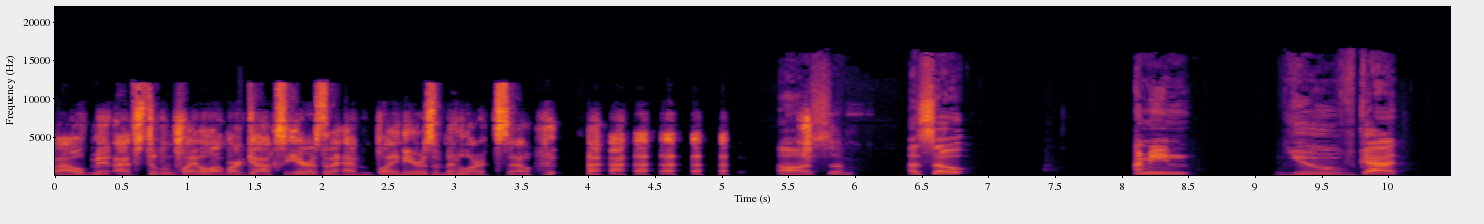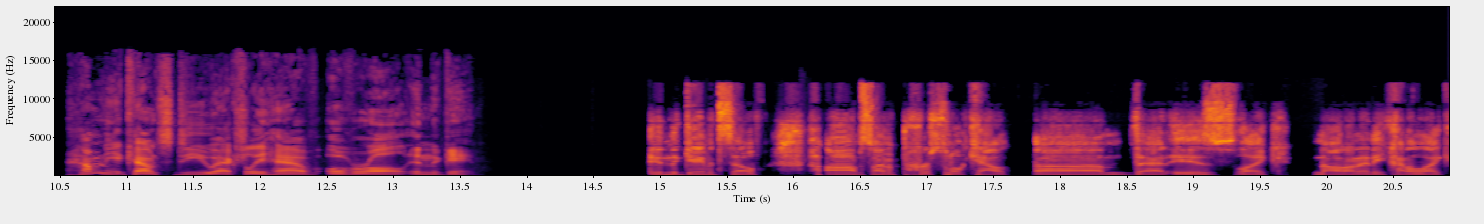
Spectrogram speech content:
I'll admit I've still been playing a lot more Galaxy Heroes than I have been playing Heroes of Middle Earth. So Awesome. Uh, so, I mean, you've got how many accounts do you actually have overall in the game? In the game itself. Um, so I have a personal account um, that is like not on any kind of like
